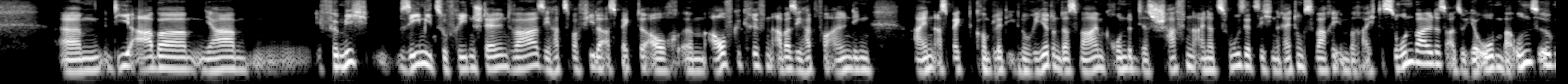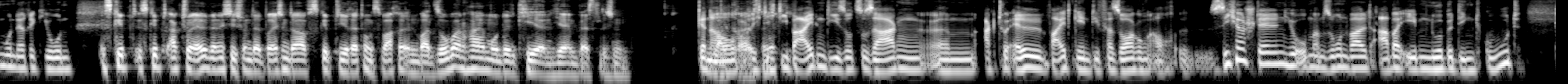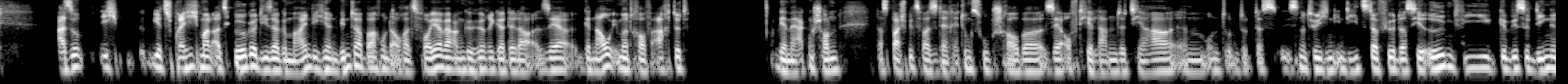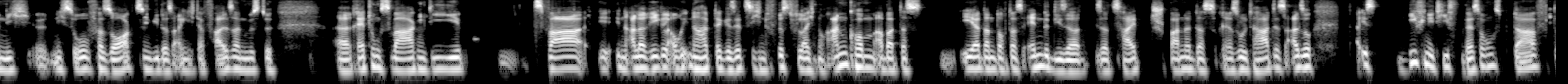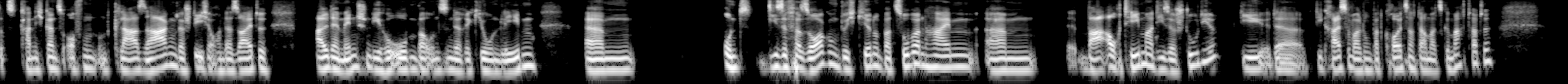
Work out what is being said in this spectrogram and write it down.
ähm, die aber ja für mich semi-zufriedenstellend war. Sie hat zwar viele Aspekte auch ähm, aufgegriffen, aber sie hat vor allen Dingen einen Aspekt komplett ignoriert und das war im Grunde das Schaffen einer zusätzlichen Rettungswache im Bereich des Sohnwaldes, also hier oben bei uns irgendwo in der Region. Es gibt, es gibt aktuell, wenn ich dich unterbrechen darf, es gibt die Rettungswache in Bad Sobernheim und in Kirchen hier im westlichen Genau, Landkreis, richtig. Ne? Die beiden, die sozusagen ähm, aktuell weitgehend die Versorgung auch äh, sicherstellen hier oben am Sohnwald, aber eben nur bedingt gut. Also ich, jetzt spreche ich mal als Bürger dieser Gemeinde hier in Winterbach und auch als Feuerwehrangehöriger, der da sehr genau immer drauf achtet. Wir merken schon, dass beispielsweise der Rettungshubschrauber sehr oft hier landet, ja, ähm, und, und das ist natürlich ein Indiz dafür, dass hier irgendwie gewisse Dinge nicht, äh, nicht so versorgt sind, wie das eigentlich der Fall sein müsste. Äh, Rettungswagen, die zwar in aller Regel auch innerhalb der gesetzlichen Frist vielleicht noch ankommen, aber das eher dann doch das Ende dieser, dieser Zeitspanne das Resultat ist. Also da ist definitiv Verbesserungsbedarf. Das kann ich ganz offen und klar sagen. Da stehe ich auch an der Seite all der Menschen, die hier oben bei uns in der Region leben. Ähm, und diese Versorgung durch Kirn und Bad Sobernheim ähm, war auch Thema dieser Studie, die der, die Kreisverwaltung Bad Kreuznach damals gemacht hatte.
